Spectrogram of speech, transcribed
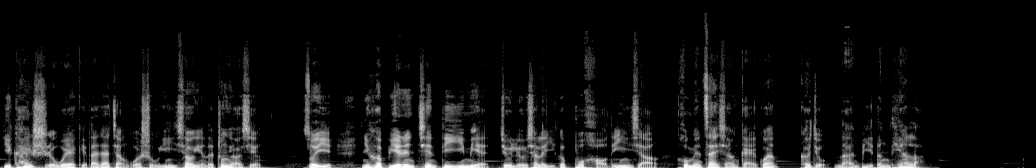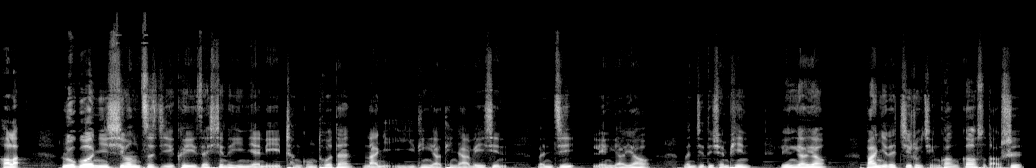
一开始我也给大家讲过首因效应的重要性，所以你和别人见第一面就留下了一个不好的印象，后面再想改观可就难比登天了。好了，如果你希望自己可以在新的一年里成功脱单，那你一定要添加微信文姬零幺幺，文姬的全拼零幺幺，把你的基础情况告诉导师，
